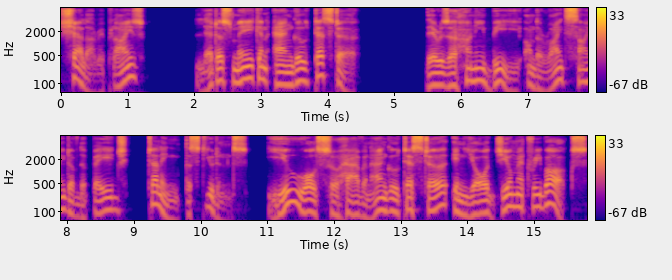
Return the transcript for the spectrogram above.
Shala replies, Let us make an angle tester. There is a honey bee on the right side of the page telling the students, You also have an angle tester in your geometry box.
